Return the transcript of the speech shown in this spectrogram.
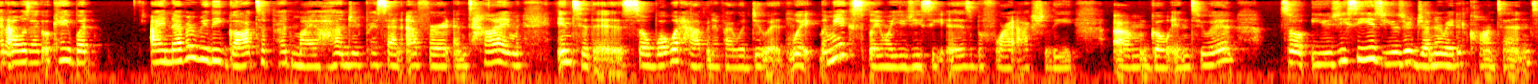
And I was like, okay, but I never really got to put my 100% effort and time into this. So, what would happen if I would do it? Wait, let me explain what UGC is before I actually um, go into it. So, UGC is user generated content.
